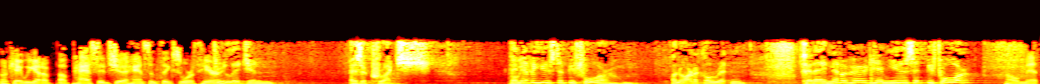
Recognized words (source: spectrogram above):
go. Okay, we got a, a passage uh, Hanson thinks worth hearing. Religion as a crutch. They Oh, never yeah. used it before. An article written today, never heard him use it before. Oh, Mitt.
